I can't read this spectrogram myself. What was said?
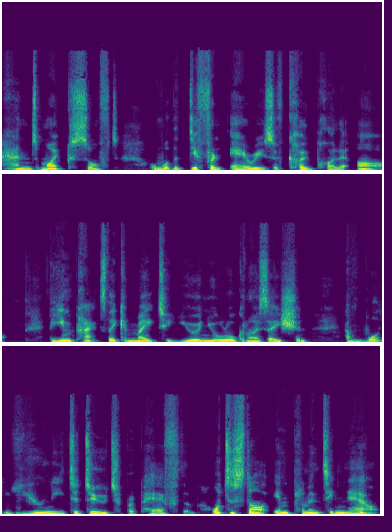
and Microsoft on what the different areas of Copilot are the impact they can make to you and your organization, and what you need to do to prepare for them or to start implementing now,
